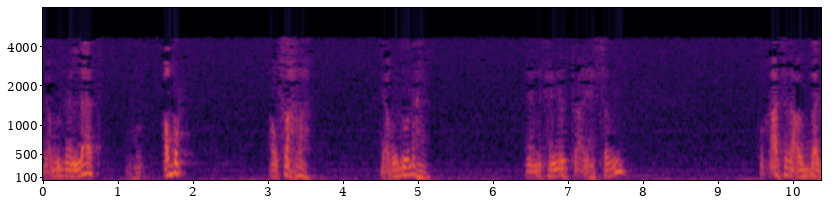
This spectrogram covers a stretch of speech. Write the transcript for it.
ويعبدون اللات قبر أو صخرة يعبدونها لأن كان يلت عليها السوي وقاتل عباد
